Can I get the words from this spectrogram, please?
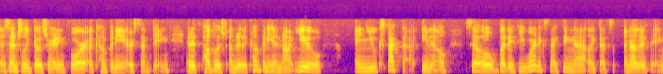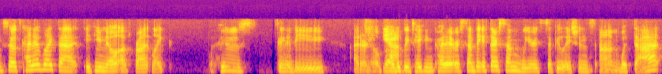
essentially ghostwriting for a company or something and it's published under the company and not you and you expect that you know so, but if you weren't expecting that, like that's another thing. So it's kind of like that if you know upfront, like who's going to be, I don't know, yeah. publicly taking credit or something. If there's some weird stipulations um, with that,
